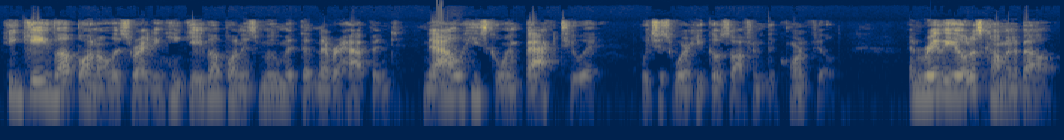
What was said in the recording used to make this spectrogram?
He gave up on all his writing. He gave up on his movement that never happened. Now he's going back to it, which is where he goes off into the cornfield. And Ray Liotta's comment about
